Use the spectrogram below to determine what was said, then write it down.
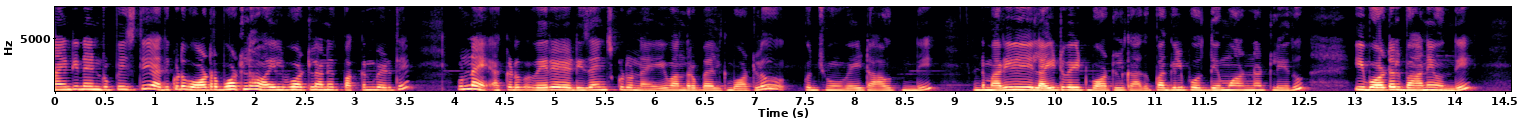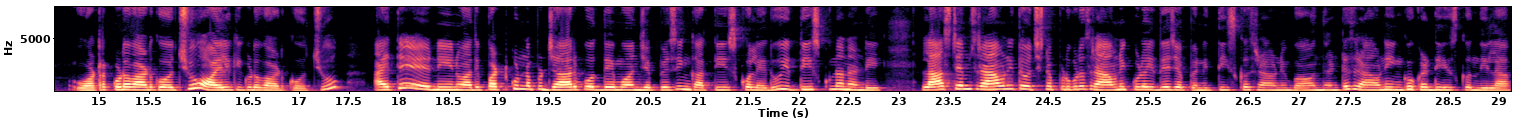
నైంటీ నైన్ రూపీస్ది. అది కూడా వాటర్ బాటిల్ ఆయిల్ బాటిల్ అనేది పక్కన పెడితే ఉన్నాయి. అక్కడ వేరే డిజైన్స్ కూడా ఉన్నాయి. వంద రూపాయలకి బాటిల్. కొంచెం వెయిట్ ఆగుతుంది. అంటే మరీ లైట్ వెయిట్ బాటిల్ కాదు. పగిలిపోద్దేమో అన్నట్లేదు. ఈ బాటిల్ బాగానే ఉంది. వాటర్ కూడా వాడుకోవచ్చు. ఆయిల్కి కూడా వాడుకోవచ్చు. అయితే నేను అది పట్టుకున్నప్పుడు జారిపోద్దేమో అని చెప్పేసి ఇంకా అది తీసుకోలేదు. ఇది తీసుకున్నానండి. లాస్ట్ టైం శ్రావణితో వచ్చినప్పుడు కూడా శ్రావణికి కూడా ఇదే చెప్పాను. ఇది తీసుకో శ్రావణి బాగుందంటే శ్రావణి ఇంకొకటి తీసుకుంది. ఇలా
